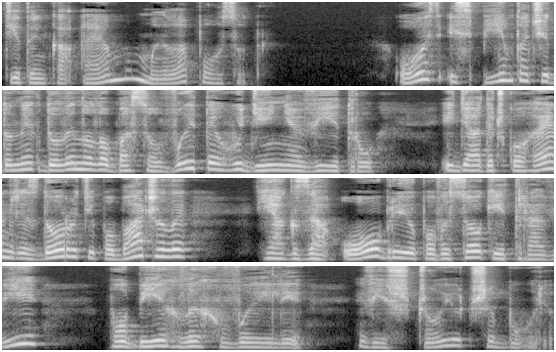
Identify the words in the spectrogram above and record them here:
Тітонька М мила посуд. Ось із півночі до них долинуло басовите гудіння вітру, і дядечко Генрі з Дороті побачили, як за обрію по високій траві побігли хвилі, віщуючи бурю.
